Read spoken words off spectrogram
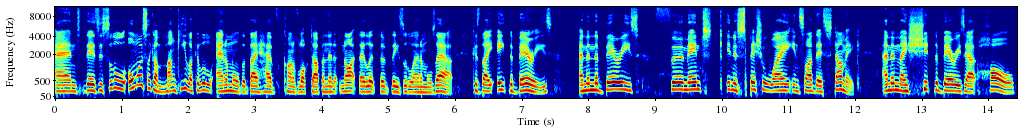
And there's this little, almost like a monkey, like a little animal that they have kind of locked up. And then at night they let the, these little animals out because they eat the berries. And then the berries ferment in a special way inside their stomach. And then they shit the berries out whole,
